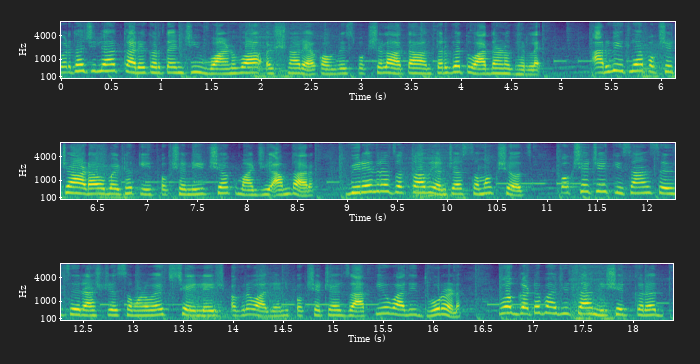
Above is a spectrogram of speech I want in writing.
वर्धा जिल्ह्यात कार्यकर्त्यांची वाणवा असणाऱ्या काँग्रेस पक्षाला आता अंतर्गत वादानं घेरलाय. आर्वी इथल्या पक्षाच्या आढावा बैठकीत पक्ष निरीक्षक माजी आमदार वीरेंद्र जगताप यांच्या समक्षच पक्षाचे किसान सेलचे राष्ट्रीय समन्वयक शैलेश अग्रवाल यांनी पक्षाच्या जातीयवादी धोरण व गटबाजीचा निषेध करत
